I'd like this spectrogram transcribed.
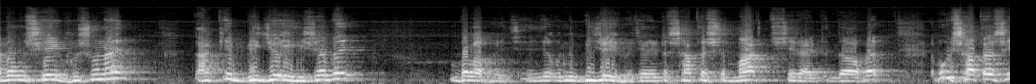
এবং সেই ঘোষণায় তাকে বিজয়ী হিসাবে বলা হয়েছে, যে উনি বিজয়ী হয়েছেন। এটা সাতাশে মার্চ সে রায়টা দেওয়া হয় এবং সাতাশে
